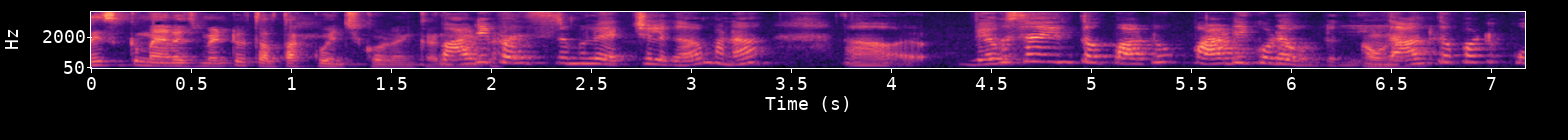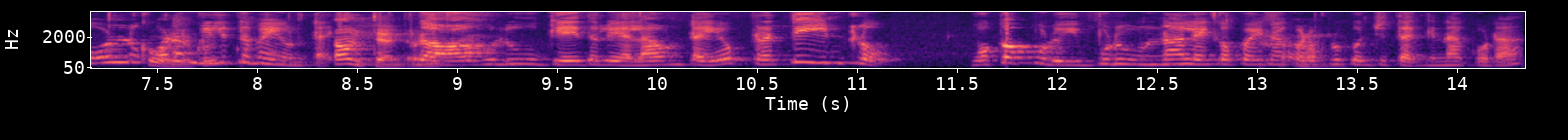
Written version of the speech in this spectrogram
రిస్క్ మేనేజ్మెంట్ చాలా తక్కువ ఎంచుకోవడానికి పాడి. పరిశ్రమలో యాక్చువల్గా మన వ్యవసాయంతో పాటు పాడి కూడా ఉంటుంది. దాంతో పాటు కోళ్ళు కూడా. మిళితమై ఉంటాయి ఆవులు గేదెలు ఎలా ఉంటాయో ప్రతి ఇంట్లో ఒకప్పుడు ఇప్పుడు ఉన్నా లేకపోయినా కూడా కొంచెం తగ్గినా కూడా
